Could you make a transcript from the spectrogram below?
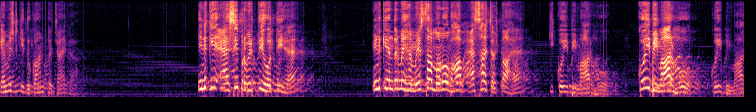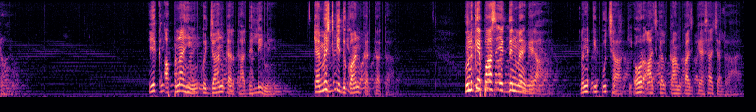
केमिस्ट की दुकान पे जाएगा। इनकी ऐसी प्रवृत्ति होती है, इनके अंदर में हमेशा मनोभाव ऐसा चलता है कि कोई बीमार हो, कोई बीमार हो, कोई बीमार हो। एक अपना ही कोई जानकर था दिल्ली में, केमिस्ट की दुकान करता था। उनके पास एक दिन मैं गया, मैंने की पूछा कि और आजकल कामकाज कैसा चल रहा है?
